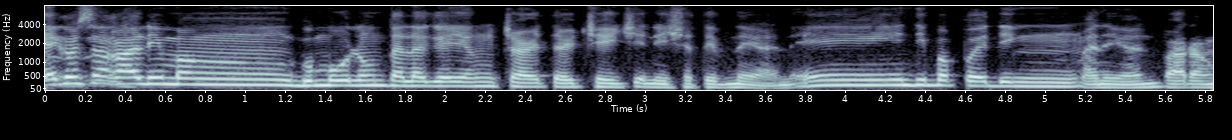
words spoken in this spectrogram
Eh kung sakaling mang gumulong talaga yung charter change initiative na yan, eh hindi ba pwedeng ano yan, parang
